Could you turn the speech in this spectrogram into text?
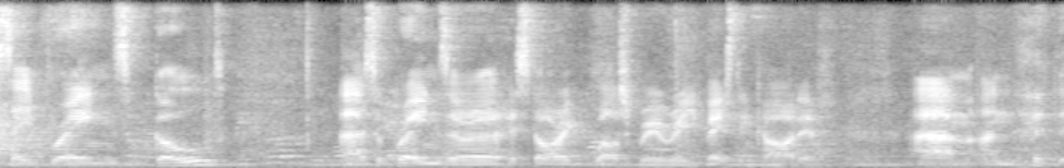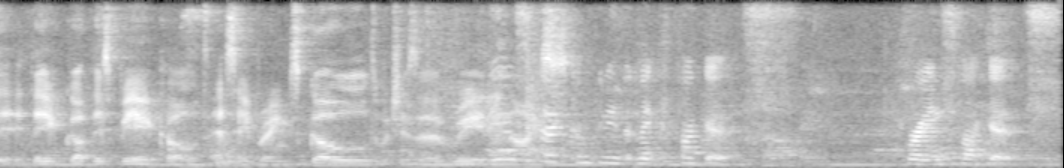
SA Brains Gold. Uh, so Brains are a historic Welsh brewery based in Cardiff. Um, and they've got this beer called SA Brains Gold, which is a really It's nice. a company that makes faggots. Brains faggots.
